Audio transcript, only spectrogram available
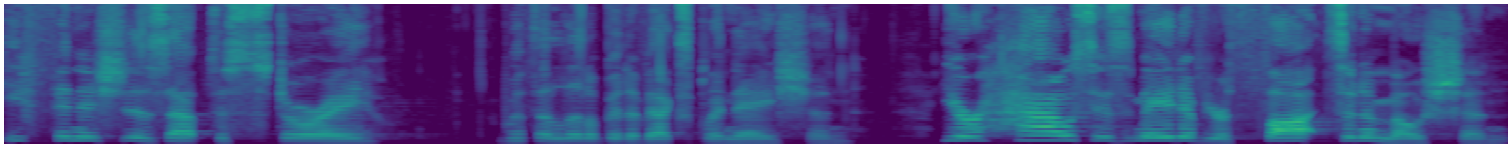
He finishes up the story with a little bit of explanation. Your house is made of your thoughts and emotions.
